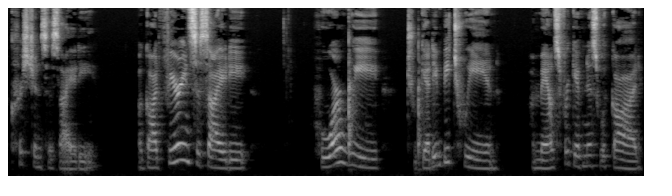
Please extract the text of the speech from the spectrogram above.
a Christian society, a God fearing society, who are we to get in between a man's forgiveness with God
